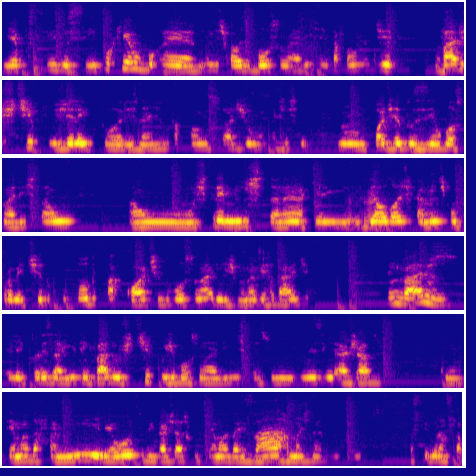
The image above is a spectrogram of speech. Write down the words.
e é possível sim, porque o, é, quando a gente fala de bolsonarista, a gente está falando de vários tipos de eleitores, né? A gente não está falando só de um. A gente não pode reduzir o bolsonarista a um, a um extremista, né? Aquele uhum. ideologicamente comprometido com todo o pacote do bolsonarismo. Na verdade, tem vários eleitores aí, tem vários tipos de bolsonaristas, uns engajados com o tema da família, outros engajados com o tema das armas, né? da segurança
